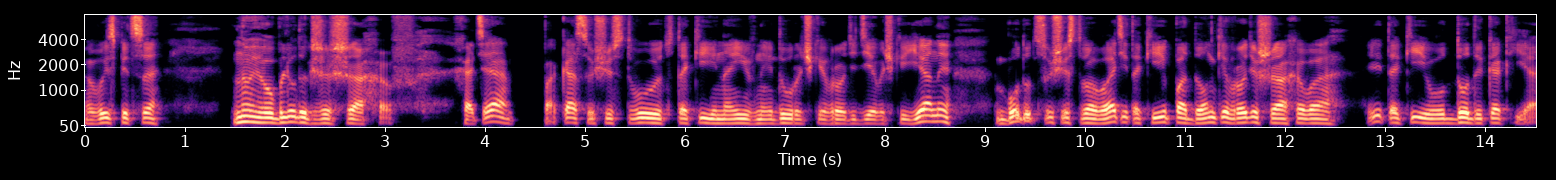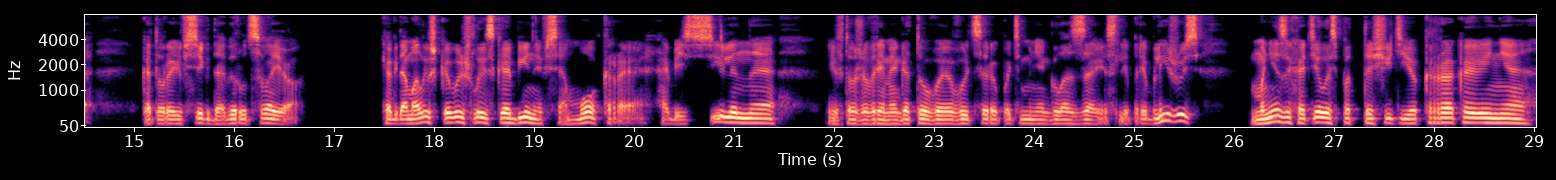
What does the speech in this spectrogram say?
выспится. Ну и ублюдок же Шахов. Хотя, пока существуют такие наивные дурочки вроде девочки Яны, будут существовать и такие подонки вроде Шахова, и такие удоды, как я, которые всегда берут свое. Когда малышка вышла из кабины, вся мокрая, обессиленная и в то же время готовая выцарапать мне глаза, если приближусь, мне захотелось подтащить ее к раковине,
